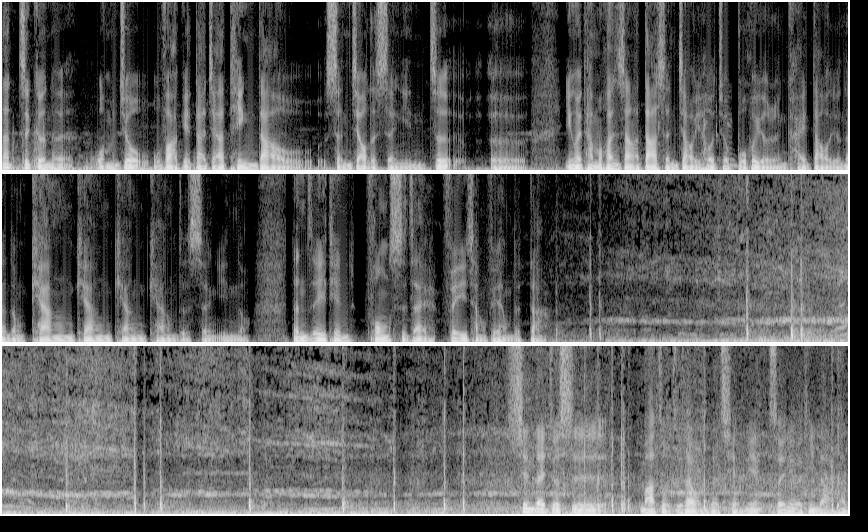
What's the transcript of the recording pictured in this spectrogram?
那这个呢，我们就无法给大家听到神教的声音。这呃，因为他们换上了大神教以后，就不会有人开到有那种锵锵锵锵的声音哦。但这一天风实在非常非常的大。现在就是妈祖就在我们的前面，所以你会听到很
